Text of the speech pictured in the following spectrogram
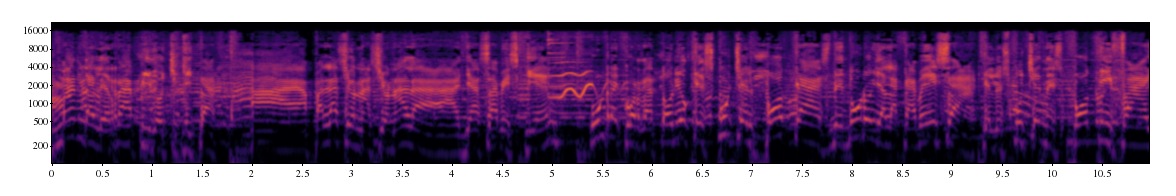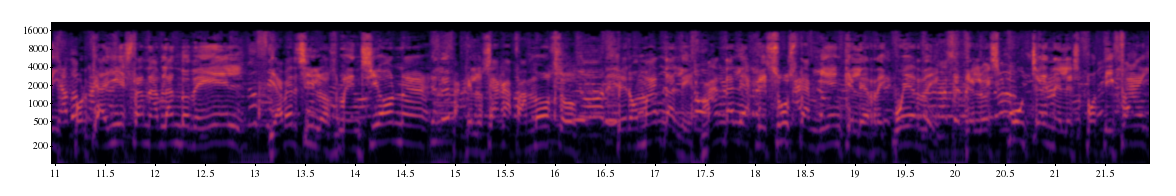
mándale rápido, chiquita. A Palacio Nacional, a ya sabes quién. Un recordatorio que escuche el podcast de Duro y a la Cabeza. Que lo escuche en Spotify, porque ahí están hablando de él. Y a ver si los menciona, para que los haga famosos. Pero mándale, mándale a Jesús también que le recuerde, que lo escuche en el Spotify.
